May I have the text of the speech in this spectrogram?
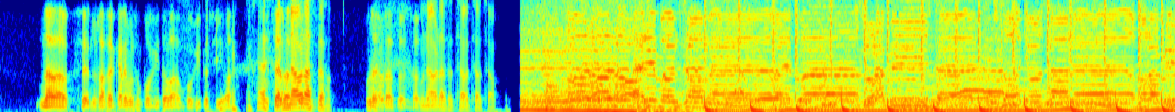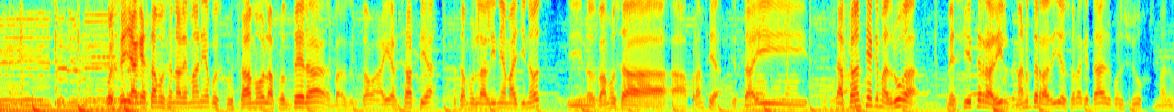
Nada, nos acercaremos un poquito, va, un poquito sí, va. un abrazo. Un abrazo, chao. Un abrazo, chao, chao, chao. Pues sí, ya que estamos en Alemania, pues cruzamos la frontera, cruzamos ahí Alsacia, cruzamos la línea Maginot y nos vamos a, a Francia. Que está ahí la Francia que madruga. Messi Terradil, Manu Terradillos, hola, ¿qué tal? Bonjour, Manu.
